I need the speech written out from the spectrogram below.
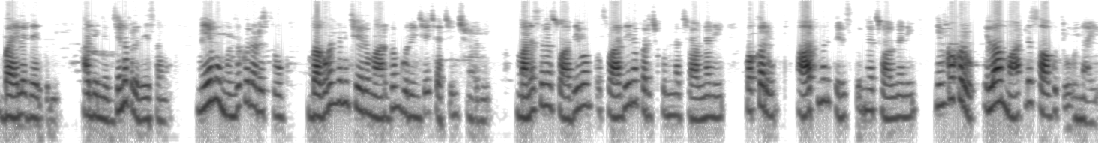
బయలుదేరుతుంది అది నిర్జన ప్రదేశము. మేము ముందుకు నడుస్తూ భగవంతుని చేరు మార్గం గురించి చర్చించుంటుంది మనసును స్వాధీన స్వాధీనపరుచుకున్న చాలనని ఒకరు ఆత్మను తెలుసుకున్న చాలనని ఇంకొకరు ఇలా మాటలు సాగుతూ ఉన్నాయి.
